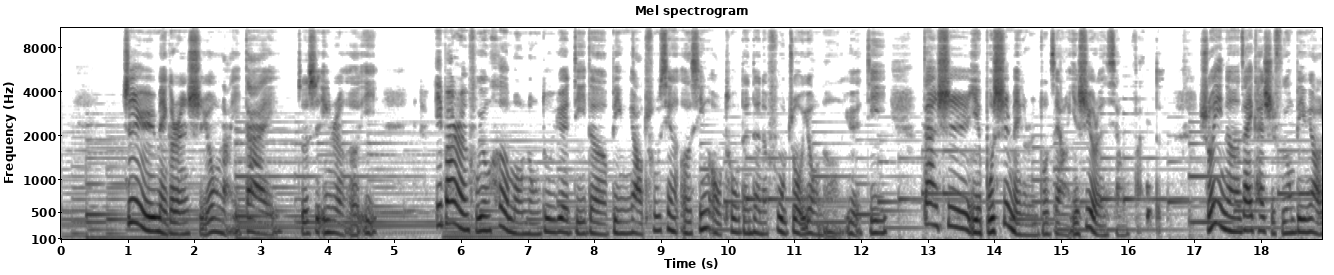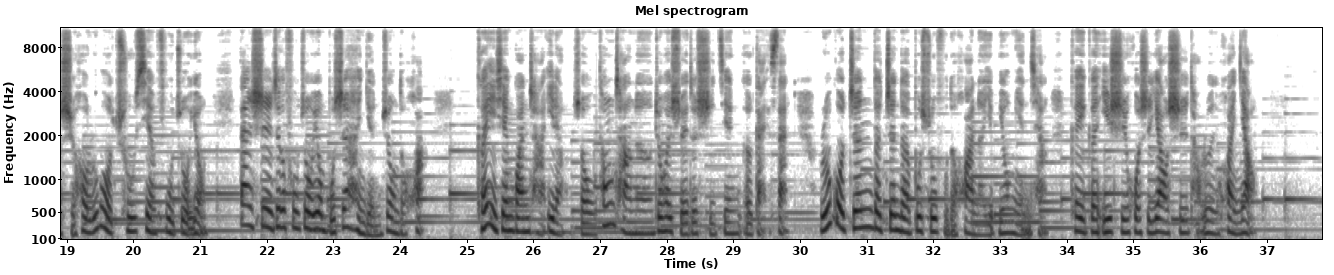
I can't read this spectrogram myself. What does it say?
至于每个人使用哪一代，则是因人而异。一般人服用荷尔蒙浓度越低的避孕药，出现恶心、呕吐等等的副作用呢越低。但是也不是每个人都这样，也是有人相反的。所以呢，在一开始服用避孕药的时候，如果出现副作用，但是这个副作用不是很严重的话，可以先观察一两周，通常呢就会随着时间而改善。如果真的真的不舒服的话呢，也不用勉强，可以跟医师或是药师讨论换药。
